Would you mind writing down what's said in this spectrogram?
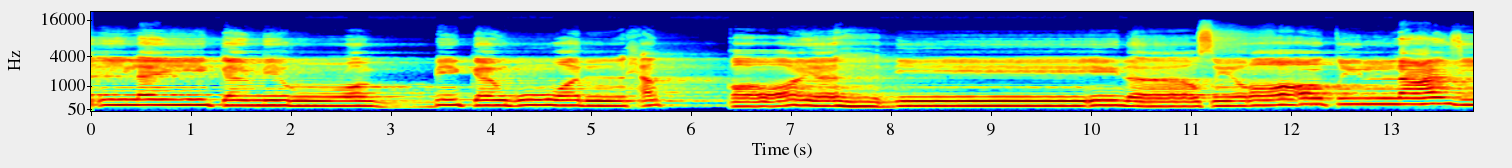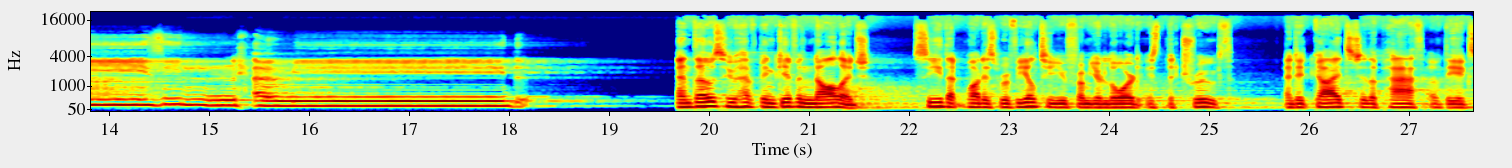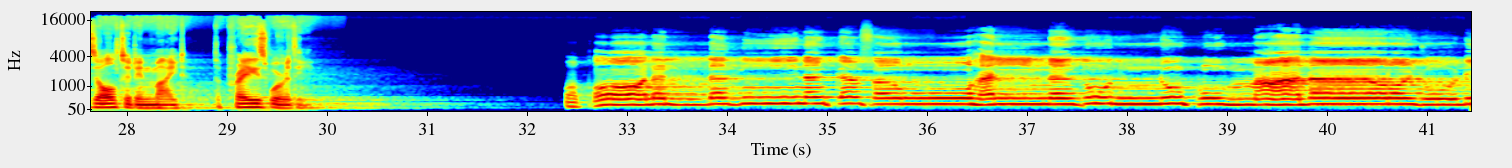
إليك من ربك هو الحق ويهدي And those who have been given knowledge see that what is revealed to you from your Lord is the truth, and it guides to the path of the exalted in might, the praiseworthy. وقال الذين كفروا هل ندلكم على رجل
